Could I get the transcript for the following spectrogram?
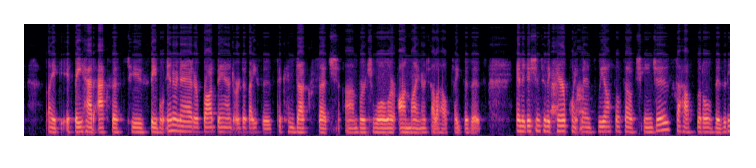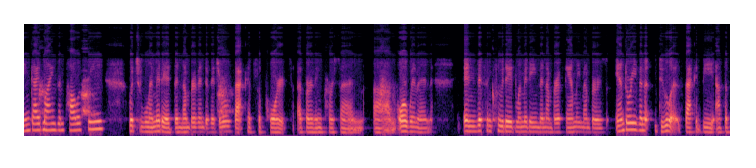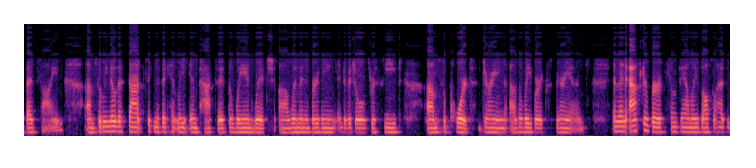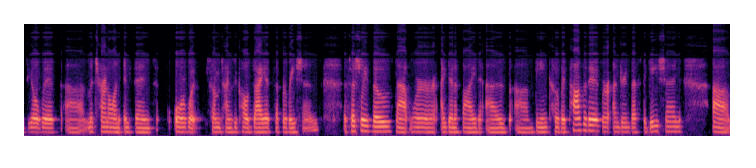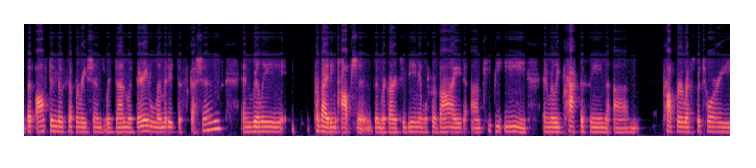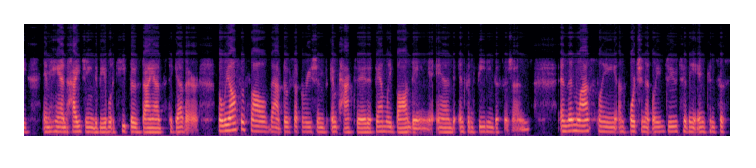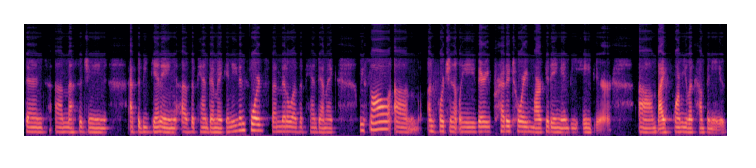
like if they had access to stable internet or broadband or devices to conduct such um, virtual or online or telehealth type visits. In addition to the care appointments, we also saw changes to hospital visiting guidelines and policy, which limited the number of individuals that could support a birthing person um, or women and this included limiting the number of family members and or even doulas that could be at the bedside. Um, so we know that that significantly impacted the way in which uh, women and birthing individuals received um, support during uh, the labor experience. And then after birth, some families also had to deal with uh, maternal and infant or what sometimes we call dyad separations, especially those that were identified as um, being COVID positive or under investigation. Uh, but often those separations were done with very limited discussions and really providing options in regard to being able to provide um, PPE and really practicing um, proper respiratory and hand hygiene to be able to keep those dyads together. But we also saw that those separations impacted family bonding and infant feeding decisions. And then lastly, unfortunately, due to the inconsistent uh, messaging at the beginning of the pandemic and even towards the middle of the pandemic, we saw, um, unfortunately, very predatory marketing and behavior um, by formula companies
